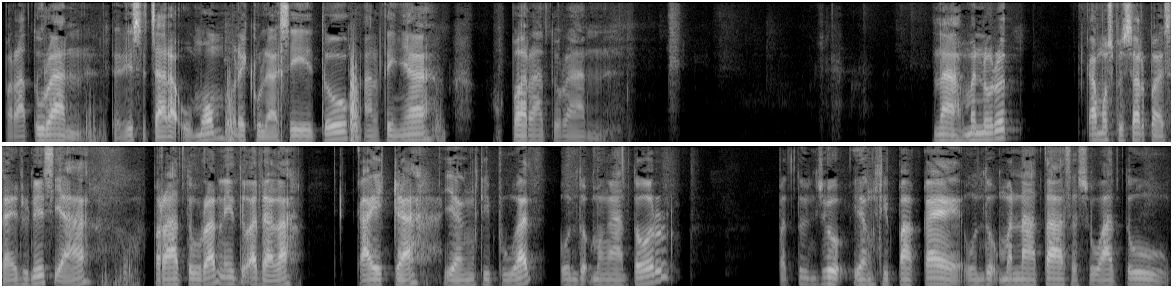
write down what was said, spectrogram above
peraturan. Jadi secara umum regulasi itu artinya peraturan. Nah, menurut Kamus Besar Bahasa Indonesia, peraturan itu adalah kaidah yang dibuat untuk mengatur petunjuk yang dipakai untuk menata sesuatu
